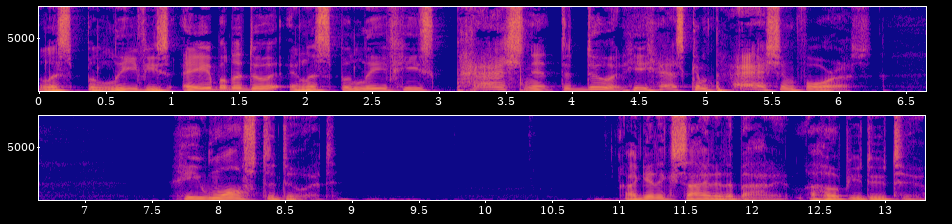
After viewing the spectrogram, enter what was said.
Let's believe he's able to do it and let's believe he's passionate to do it. He has compassion for us. He wants to do it. I get excited about it. I hope you do too.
